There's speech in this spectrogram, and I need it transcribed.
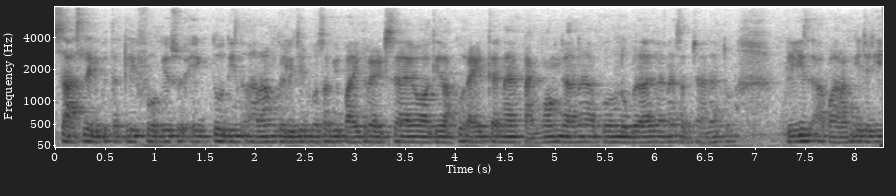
सांस लेने की तकलीफ़ होगी सो एक दो दिन आराम कर लीजिए। बिकॉज़ अभी बाइक राइड से आए हो, आगे आपको राइड करना है पैंगोंग जाना है, आपको नुबरा जाना है, सब जाना है तो प्लीज़ आप आराम कीजिए।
